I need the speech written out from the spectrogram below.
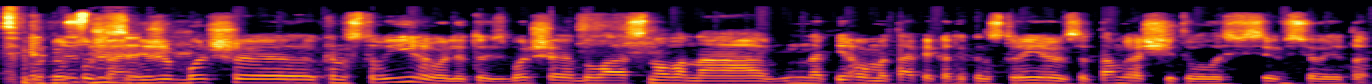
Типа, ну, слушай, они же больше конструировали, то есть больше была основа на, на первом этапе, когда конструируется, там рассчитывалось все, все это.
